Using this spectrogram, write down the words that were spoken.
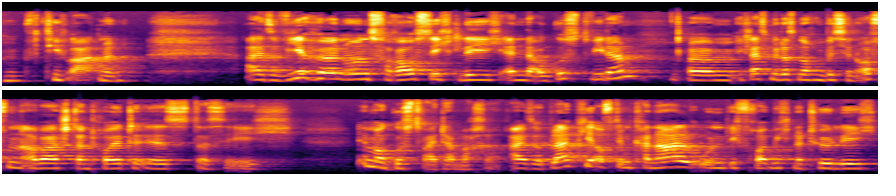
tief atmen. Also wir hören uns voraussichtlich Ende August wieder. Ähm, ich lasse mir das noch ein bisschen offen, aber Stand heute ist, dass ich im August weitermache. Also bleib hier auf dem Kanal und ich freue mich natürlich,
